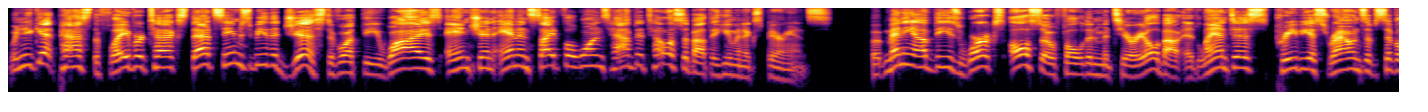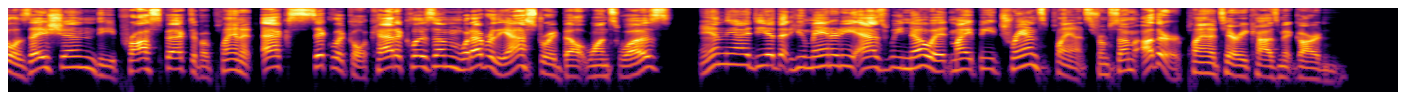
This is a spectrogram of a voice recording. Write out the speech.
When you get past the flavor text, that seems to be the gist of what the wise, ancient, and insightful ones have to tell us about the human experience. But many of these works also fold in material about Atlantis, previous rounds of civilization, the prospect of a planet X, cyclical cataclysm, whatever the asteroid belt once was, and the idea that humanity as we know it might be transplants from some other planetary cosmic garden.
